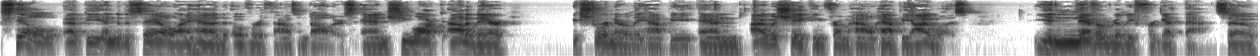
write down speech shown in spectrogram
still, at the end of the sale, I had over a thousand dollars. And she walked out of there extraordinarily happy. And I was shaking from how happy I was. You never really forget that. So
